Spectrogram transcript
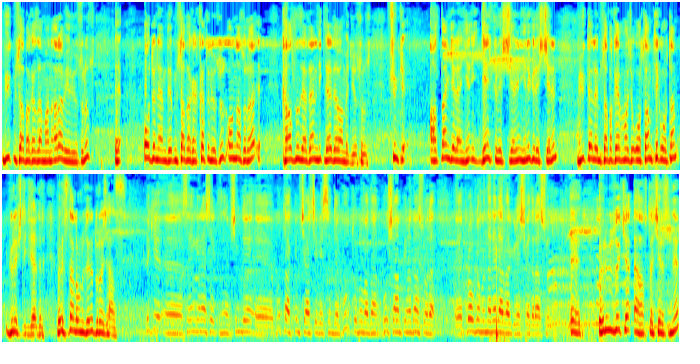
büyük müsabaka zamanı ara veriyorsunuz. E, o dönemde müsabaka katılıyorsunuz. Ondan sonra kaldığınız yerden liglere devam ediyorsunuz. Çünkü alttan gelen yeni, genç güreşçilerin, yeni güreşçilerin büyüklerle müsabaka yapamayacağı ortam tek ortam güreş ligleridir. Ve ısrarla onun üzerine duracağız. Peki e, Sayın Genel Sekreterim şimdi e, bu takvim çerçevesinde bu turnuvadan, bu şampiyonadan sonra e, programında neler var Güreş Federasyonu? Evet, önümüzdeki hafta içerisinde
